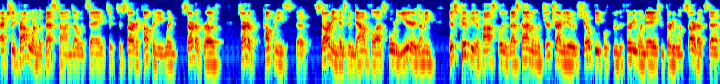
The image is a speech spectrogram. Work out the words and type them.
Actually, probably one of the best times I would say to, to start a company when startup growth startup companies uh, starting has been down for the last 40 years. I mean, this could be the possibly the best time. And what you're trying to do is show people through the 31 days and 31 startups that,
